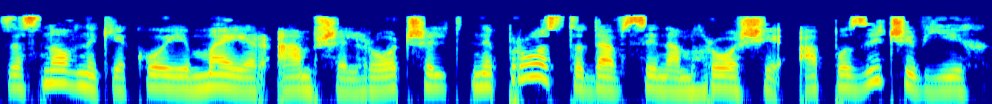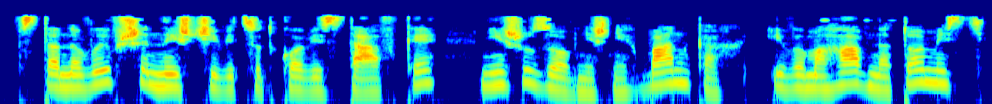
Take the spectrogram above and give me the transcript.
засновник якої Мейер Амшель Ротшильд не просто дав синам гроші, а позичив їх, встановивши нижчі відсоткові ставки, ніж у зовнішніх банках, і вимагав натомість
